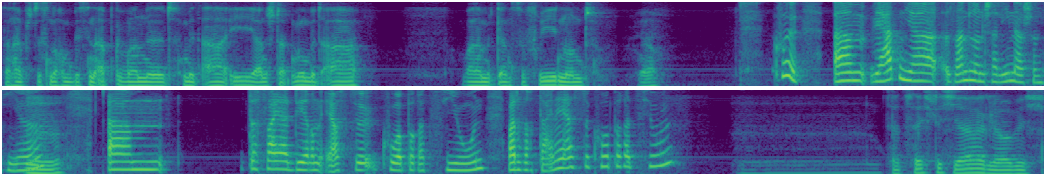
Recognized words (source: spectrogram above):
dann habe ich das noch ein bisschen abgewandelt mit AE anstatt nur mit A. War damit ganz zufrieden und ja. Cool. Ähm, wir hatten ja Sandel und Charlina schon hier. Ähm, das war ja deren erste Kooperation. War das auch deine erste Kooperation? Tatsächlich ja, glaube ich.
